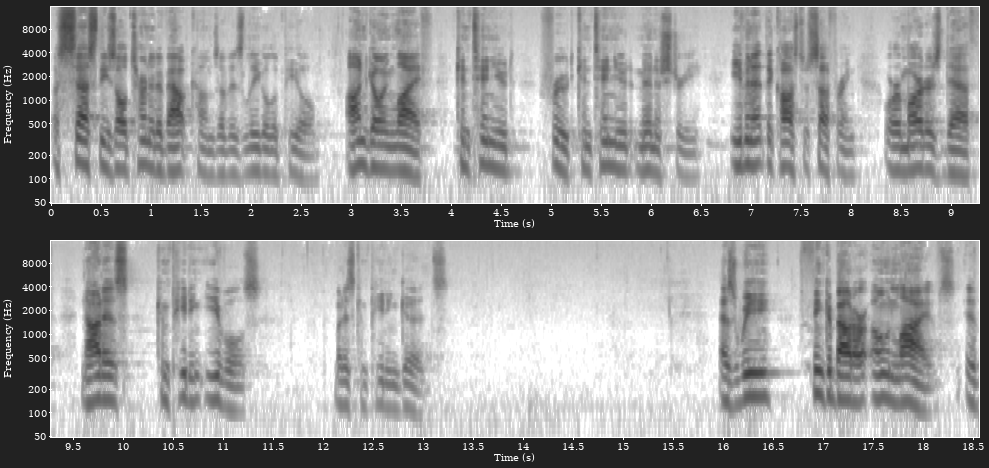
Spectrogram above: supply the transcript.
assess these alternative outcomes of his legal appeal ongoing life, continued fruit, continued ministry, even at the cost of suffering or a martyr's death, not as competing evils, but as competing goods. As we think about our own lives, if,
